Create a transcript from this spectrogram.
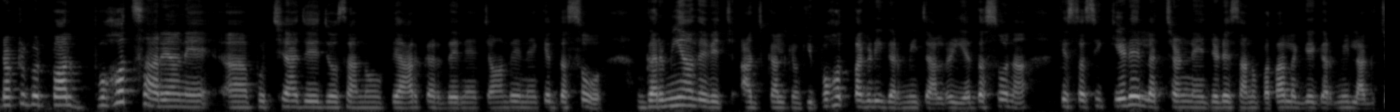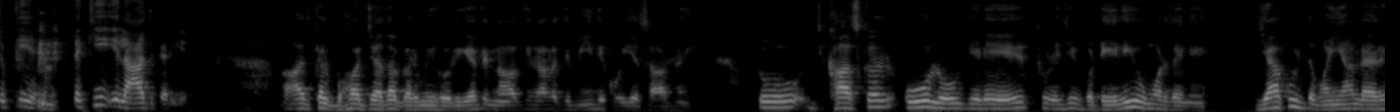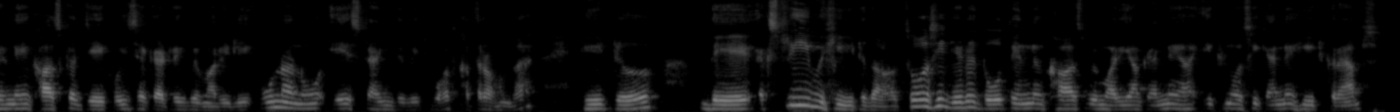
Doctor Gurpal ਬਹੁਤ ਸਾਰਿਆਂ ਨੇ ਪੁੱਛਿਆ ਜੇ ਜੋ ਸਾਨੂੰ ਪਿਆਰ ਕਰਦੇ ਨੇ ਚਾਹੁੰਦੇ ਨੇ ਕਿ ਦੱਸੋ ਗਰਮੀਆਂ ਦੇ ਵਿੱਚ ਅੱਜ ਕੱਲ ਕਿਉਂਕਿ ਬਹੁਤ ਤਗੜੀ ਗਰਮੀ ਚੱਲ ਰਹੀ ਹੈ ਦੱਸੋ ਨਾ ਕਿ ਅਸੀਂ ਕਿਹੜੇ ਲੱਛਣ ਨੇ ਜਿਹੜੇ ਸਾਨੂੰ ਪਤਾ ਲੱਗੇ ਗਰਮੀ ਲੱਗ ਚੁੱਕੀ ਹੈ ਤੇ ਕੀ ਇਲਾਜ ਕਰੀਏ? ਅੱਜ ਕੱਲ ਬਹੁਤ ਜ਼ਿਆਦਾ ਗਰਮੀ ਹੋ ਰਹੀ ਹੈ ਤੇ ਨਾਲ ਦੀ ਨਾਲ ਅਜੇ ਮੀਂਹ ਦੇ ਕੋਈ ਅਸਰ ਨਹੀਂ। ਤੋ ਖਾਸ ਕਰ ਉਹ ਲੋਕ ਜਿਹੜੇ ਥੋੜੇ ਜਿਹੇ ਵਡੇਰੀ ਉਮਰ ਦੇ ਨੇ ਜਾਂ ਕੁਝ ਦਵਾਈਆਂ ਲੈ ਰਹੇ ਨੇ, ਖਾਸ ਕਰ ਜੇ ਕੋਈ ਸਾਈਕੈਟ੍ਰਿਕ ਬਿਮਾਰੀ ਲਈ, ਉਹਨਾਂ ਨੂੰ ਇਸ ਟਾਈਮ ਦੇ ਵਿੱਚ ਬਹੁਤ ਖਤਰਾ ਹੁੰਦਾ ਹੈ ਹੀਟ ਦੇ ਐਕਸਟ੍ਰੀਮ ਹੀਟ ਦਾ। ਸੋ ਅਸੀਂ ਜਿਹੜੇ ਦੋ ਤਿੰਨ ਖਾਸ ਬਿਮਾਰੀਆਂ ਕਹਿੰਦੇ ਆ ਇੱਕ ਨੂੰ ਅਸੀਂ ਕਹਿੰਦੇ ਹੀਟ ਕ੍ਰੈਂਪਸ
